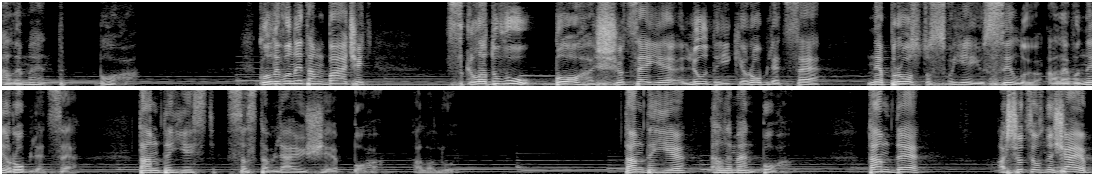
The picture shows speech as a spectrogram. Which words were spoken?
елемент Бога. Коли вони там бачать складову Бога, що це є люди, які роблять це не просто своєю силою, але вони роблять це там, де є составляюча Бога. Аллилуйя. Там, де є елемент Бога. Там, де. А що це означає?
